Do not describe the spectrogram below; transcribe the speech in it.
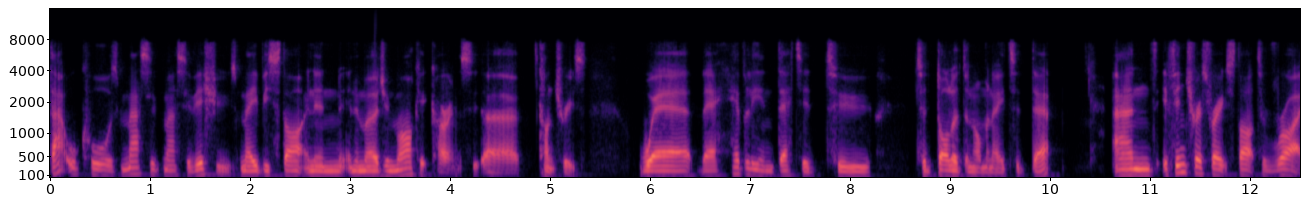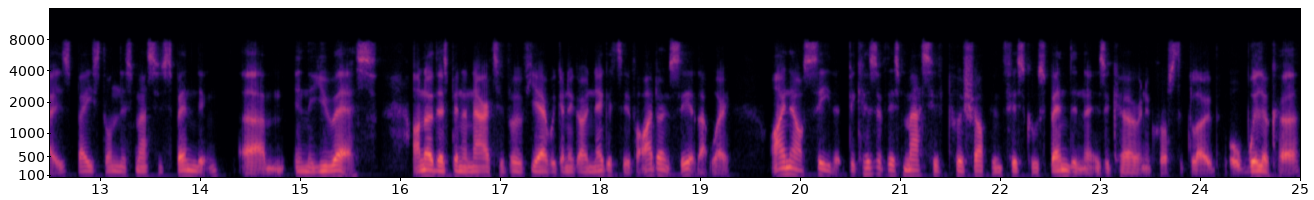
that will cause massive, massive issues. Maybe starting in, in emerging market currency uh, countries where they're heavily indebted to to dollar denominated debt and if interest rates start to rise based on this massive spending um, in the US, I know there's been a narrative of, yeah, we're going to go negative. I don't see it that way. I now see that because of this massive push up in fiscal spending that is occurring across the globe or will occur,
